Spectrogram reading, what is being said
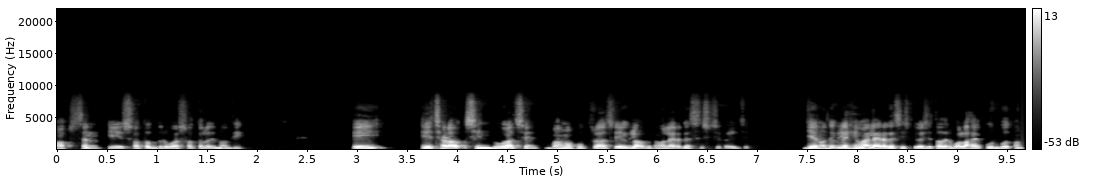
অপশন এ শতদ্রু বা শতলজী নদী। এই এছাড়াও সিন্ধু আছে, ব্রহ্মপুত্র আছে এগুলো হিমালয়ের আগে সৃষ্টি হয়েছে। যে নদীগুলো হিমালয়ের আগে সৃষ্টি হয়েছে, তাদের বলা হয় পূর্বতন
